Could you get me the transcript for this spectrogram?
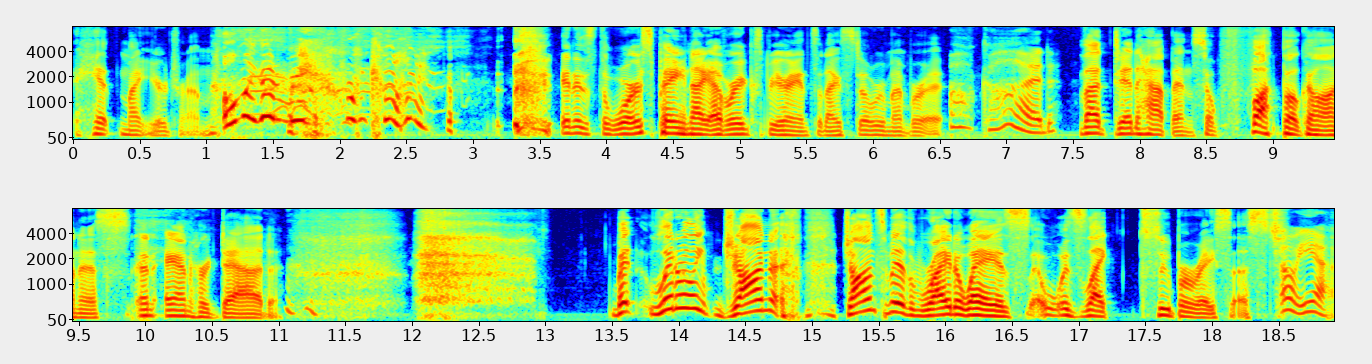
hit my eardrum. oh my god, oh my god. it is the worst pain I ever experienced and I still remember it. Oh god. That did happen. So fuck Pocahontas and and her dad. But literally, John John Smith right away is was like super racist. Oh yeah.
